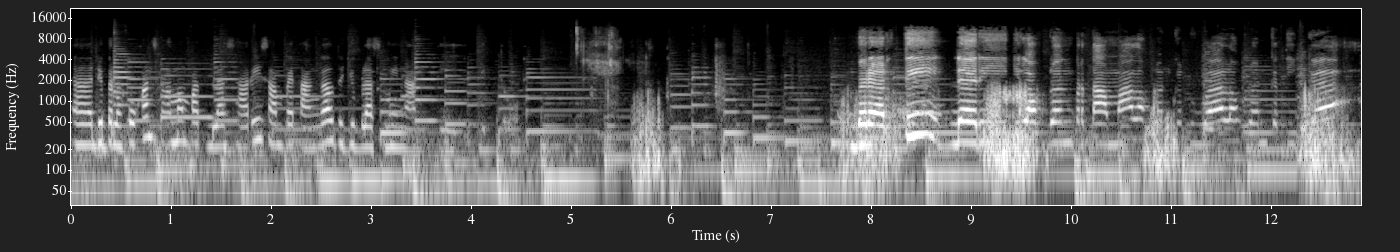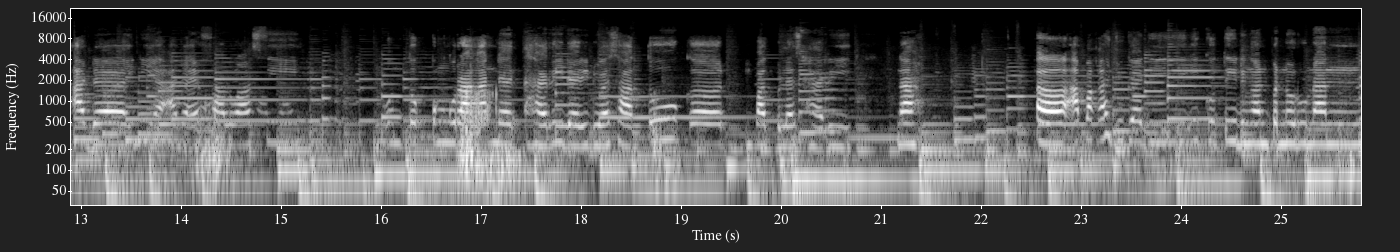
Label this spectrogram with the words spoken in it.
uh, diberlakukan selama 14 hari sampai tanggal 17 Mei nanti gitu. Berarti dari di lockdown pertama, lockdown kedua, lockdown ketiga ada ini ya, ada evaluasi untuk pengurangan hari dari 21 ke 14 hari. Nah, uh, apakah juga diikuti dengan penurunan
